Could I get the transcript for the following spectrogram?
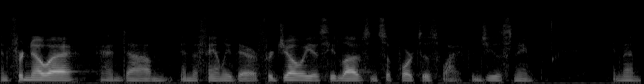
and for Noah and, um, and the family there, for Joey as he loves and supports his wife. In Jesus' name, amen.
